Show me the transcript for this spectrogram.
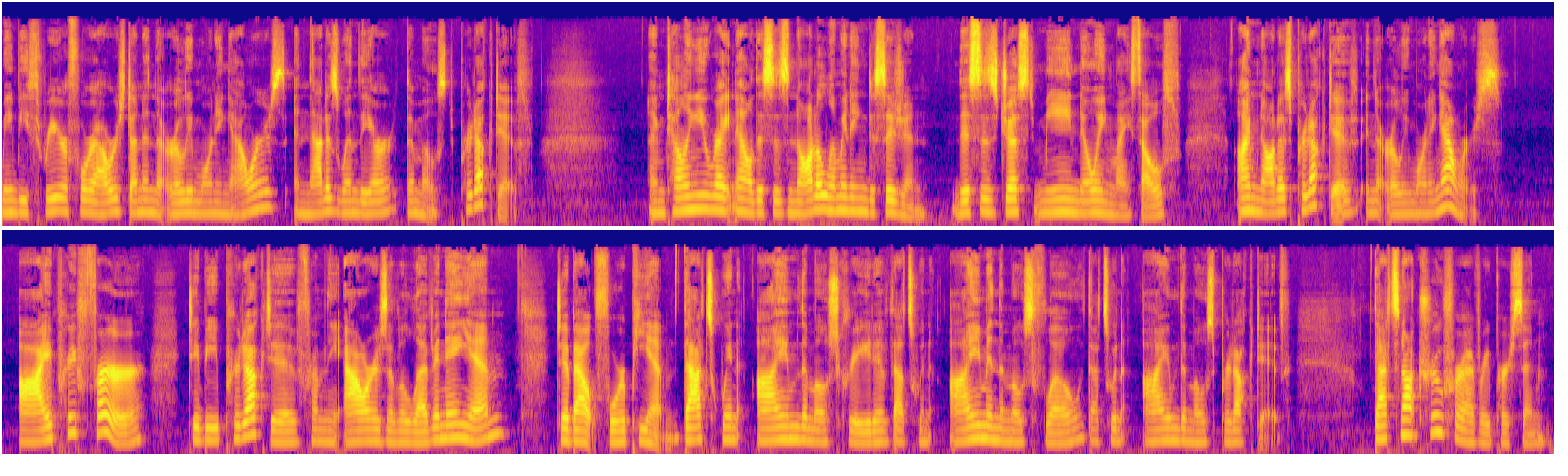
maybe three or four hours done in the early morning hours, and that is when they are the most productive. I'm telling you right now, this is not a limiting decision. This is just me knowing myself. I'm not as productive in the early morning hours. I prefer to be productive from the hours of 11 a.m. to about 4 p.m. That's when I'm the most creative. That's when I'm in the most flow. That's when I'm the most productive. That's not true for every person.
